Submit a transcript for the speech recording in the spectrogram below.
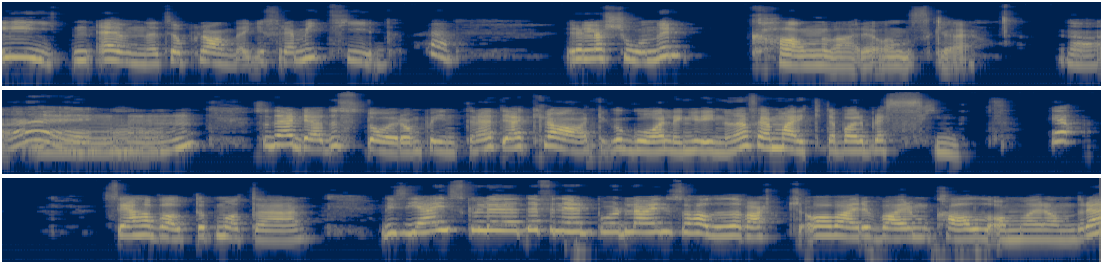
Liten evne til å planlegge frem i tid. Ja. Relasjoner kan være vanskelige. Nei. Mhm. Så det er det det står om på internett. Jeg klarte ikke å gå lenger inn i det, for jeg merket jeg bare ble sint. Ja. Så jeg har valgt å på en måte Hvis jeg skulle definert borderline, så hadde det vært å være varm, kald om hverandre.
